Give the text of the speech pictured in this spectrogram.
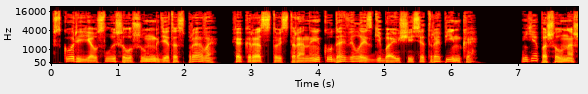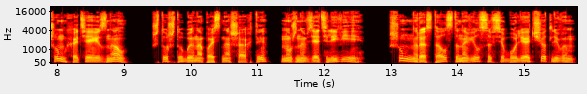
Вскоре я услышал шум где-то справа, как раз с той стороны, куда вела изгибающаяся тропинка. Я пошел на шум, хотя и знал, что чтобы напасть на шахты, нужно взять левее. Шум нарастал, становился все более отчетливым.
